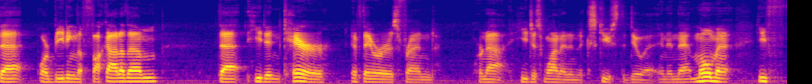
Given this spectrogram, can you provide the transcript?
that or beating the fuck out of them that he didn't care if they were his friend or not. He just wanted an excuse to do it, and in that moment, he f-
